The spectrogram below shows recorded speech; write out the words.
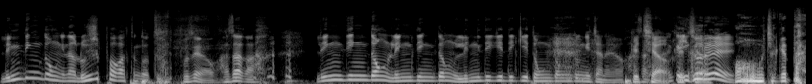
링딩동이나 루시퍼 같은 것도 보세요. 가사가 링딩동 링딩동 링디기디기 동동동이잖아요. 그쵸, 그러니까 그쵸. 이거를 어우 못 찾겠다.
